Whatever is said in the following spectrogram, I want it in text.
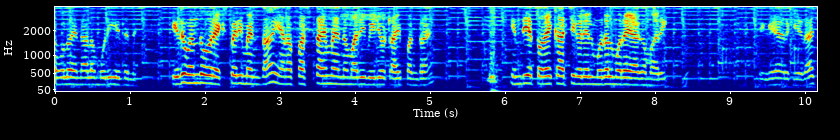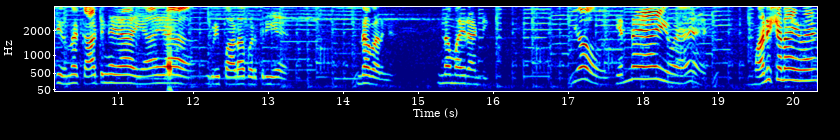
எவ்வளோ என்னால் முடியுதுன்னு. இது வந்து ஒரு எக்ஸ்பெரிமெண்ட் தான். ஏன்னா ஃபஸ்ட் டைம் நான் இந்த மாதிரி வீடியோ ட்ரை பண்ணுறேன் இந்திய தொலைக்காட்சிகளில் முதல் முறையாக மாறி. எங்கேயா இருக்கு. ஏதாச்சும் இருந்தால் காட்டுங்கய்யா. ஏன்யா இப்படி பாடாப்படுத்துறிய. இந்தா பாருங்க. இந்த மாதிரி ஆண்டி. ஐயோ என்னையா இவன்? மனுஷனா இவன்?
